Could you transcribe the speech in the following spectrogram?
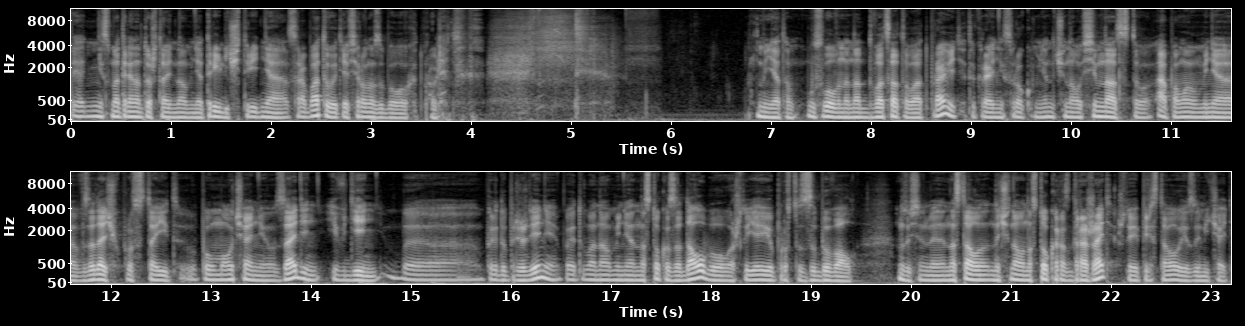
я, несмотря на то, что она у меня три или четыре дня срабатывает, я все равно забывал их отправлять. Меня там условно надо 20-го отправить, это крайний срок, у меня начиналось 17-го. А, по-моему, у меня в задачах просто стоит по умолчанию за день и в день э, предупреждение, поэтому она у меня настолько задалбывала, что я ее просто забывал. Ну, то есть она настала, начинала настолько раздражать, что я переставал ее замечать.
